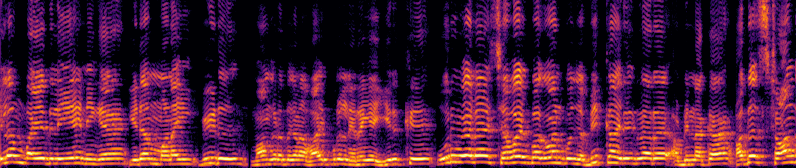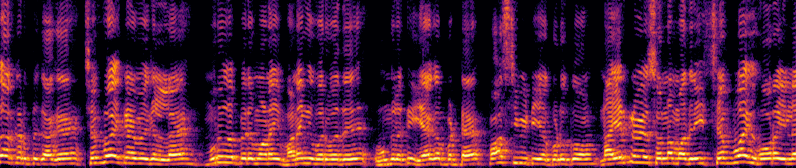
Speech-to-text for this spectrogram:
இளம் வயதிலேயே நீங்க இடம் மனை வீடு வாங்குறதுக்கான வாய்ப்புகள் நிறைய இருக்கு. ஒருவேளை செவ்வாய் பகவான் கொஞ்சம் வீக்கா இருக்கிறாரு அப்படின்னாக்கா அதை ஸ்ட்ராங் ஆக்கிறதுக்காக செவ்வாய் கிழமைகள்ல முருக பெருமானை வணங்கி வருவது உங்களுக்கு ஏகப்பட்ட பாசிட்டிவிட்டியை கொடுக்கும். நான் ஏற்கனவே சொன்ன மாதிரி செவ்வாய் ஹோரையில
